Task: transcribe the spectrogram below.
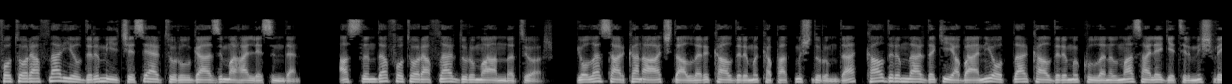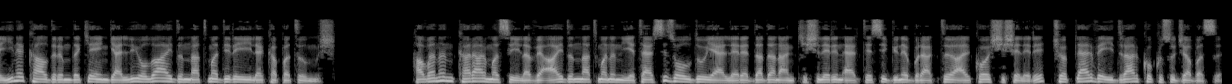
Fotoğraflar Yıldırım ilçesi Ertuğrul Gazi Mahallesi'nden. Aslında fotoğraflar durumu anlatıyor. Yola sarkan ağaç dalları kaldırımı kapatmış durumda, kaldırımlardaki yabani otlar kaldırımı kullanılmaz hale getirmiş ve yine kaldırımdaki engelli yolu aydınlatma direğiyle kapatılmış. Havanın kararmasıyla ve aydınlatmanın yetersiz olduğu yerlere dadanan kişilerin ertesi güne bıraktığı alkol şişeleri, çöpler ve idrar kokusu cabası.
